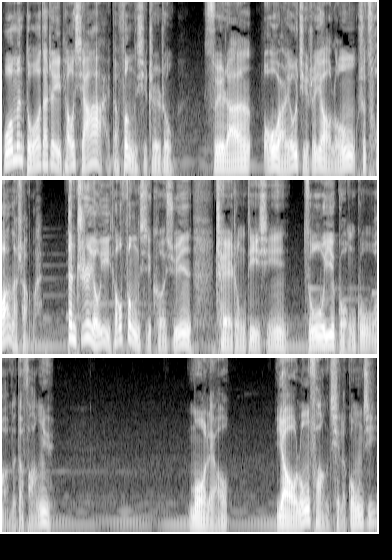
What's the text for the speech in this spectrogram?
我们躲在这条狭隘的缝隙之中。虽然偶尔有几只药龙是窜了上来，但只有一条缝隙可寻。这种地形足以巩固我们的防御。末了，药龙放弃了攻击，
